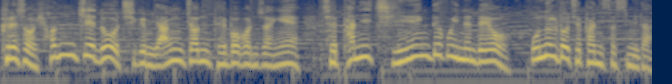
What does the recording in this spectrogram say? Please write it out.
그래서 현재도 지금 양 전 대법원장의 재판이 진행되고 있는데요. 오늘도 재판이 있었습니다.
